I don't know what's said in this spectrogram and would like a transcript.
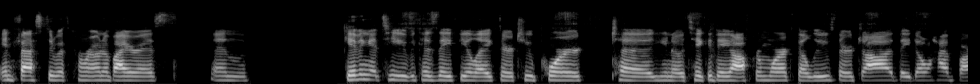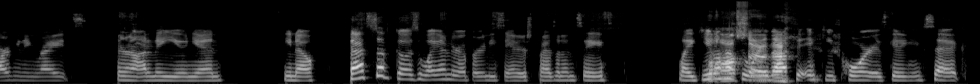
infested with coronavirus and giving it to you because they feel like they're too poor to, you know, take a day off from work. They'll lose their job. They don't have bargaining rights. They're not in a union. You know, that stuff goes away under a Bernie Sanders presidency. Like you Well, don't have to worry the- about the icky poor is getting you sick.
